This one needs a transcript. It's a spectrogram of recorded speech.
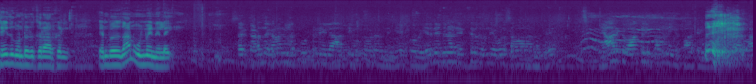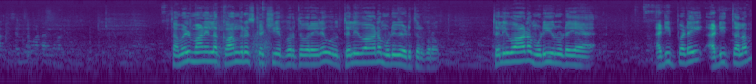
செய்து கொண்டிருக்கிறார்கள் என்பதுதான் உண்மை நிலை. தமிழ் மாநில காங்கிரஸ் கட்சியை பொறுத்தவரையிலே ஒரு தெளிவான முடிவு எடுத்திருக்கிறோம். தெளிவான முடிவினுடைய அடிப்படை அடித்தளம்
